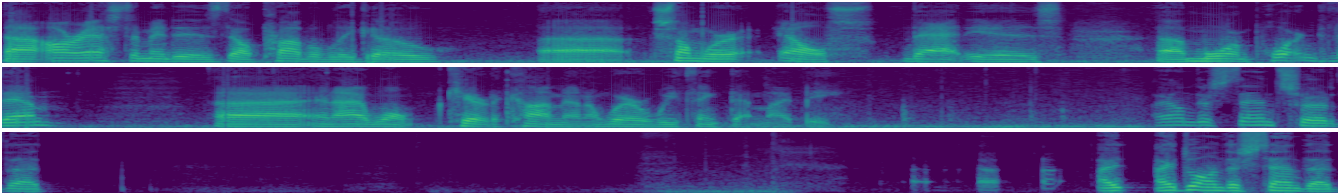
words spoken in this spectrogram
Uh, our estimate is they'll probably go uh, somewhere else that is uh, more important to them, uh, and I won't care to comment on where we think that might be. I understand, sir, that I, I do understand that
